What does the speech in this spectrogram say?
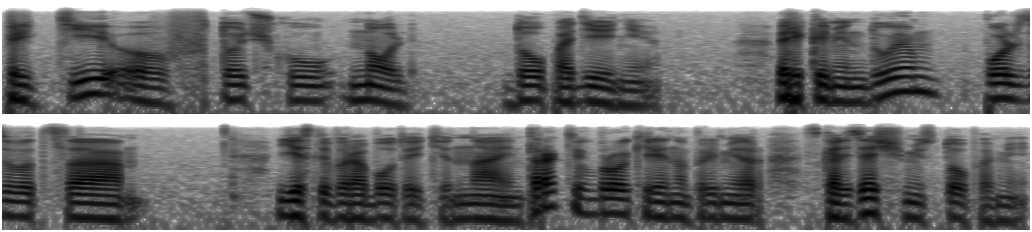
прийти в точку 0 до падения. Рекомендуем пользоваться если вы работаете на Interactive брокере, например, скользящими стопами.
